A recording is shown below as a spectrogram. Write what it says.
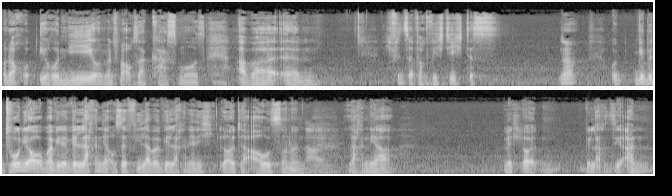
und auch Ironie und manchmal auch Sarkasmus. Aber ähm, ich finde es einfach wichtig, dass ne? und wir betonen ja auch immer wieder, wir lachen ja auch sehr viel, aber wir lachen ja nicht Leute aus, sondern Nein. lachen ja mit Leuten. Wir lachen sie an.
